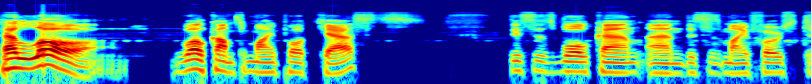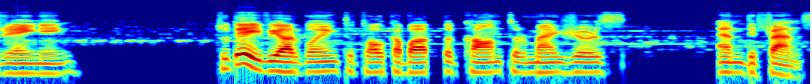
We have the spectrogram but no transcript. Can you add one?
Hello, welcome to my podcast. This is Volkan and this is my first training. Today we are going to talk about the countermeasures and defense.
